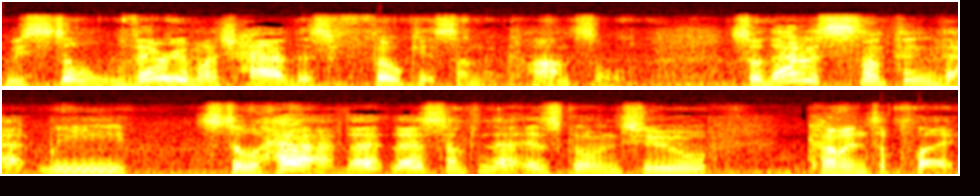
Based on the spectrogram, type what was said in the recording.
We still very much have this focus on the console. So that is something that we still have. That that is something that is going to come into play.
